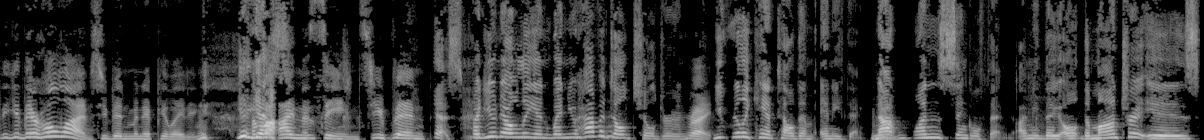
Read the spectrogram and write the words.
their whole lives you've been manipulating Yes. behind the scenes. You've been Yes, but you know, Lian, when you have adult children, Right. you really can't tell them anything. No. Not one single thing. I mean, they all, the mantra is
